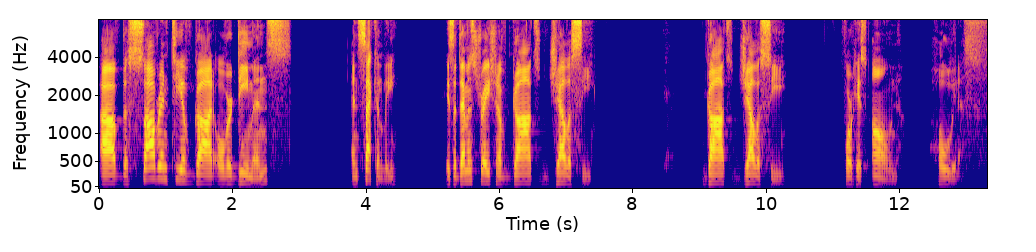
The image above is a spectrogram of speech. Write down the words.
of the sovereignty of God over demons, and secondly, is a demonstration of God's jealousy God's jealousy for his own holiness.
